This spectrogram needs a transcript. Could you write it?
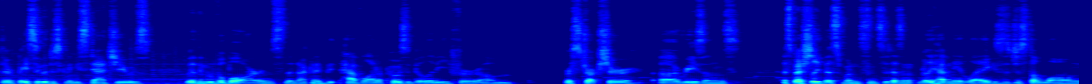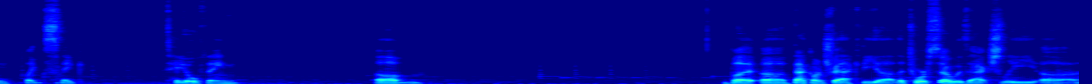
they're basically just going to be statues with movable arms. They're not going to have a lot of posability for um, for structure uh, reasons. Especially this one, since it doesn't really have any legs. It's just a long, like, snake tail thing. Um, but uh, back on track, the uh, the torso is actually uh,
